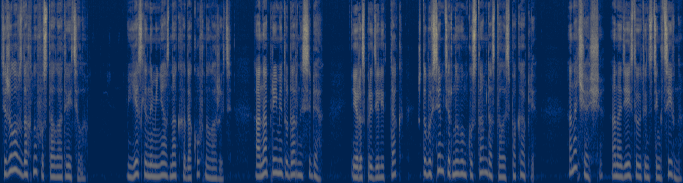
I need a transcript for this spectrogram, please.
Тяжело вздохнув, устало ответила. Если на меня знак ходаков наложить, она примет удар на себя и распределит так, чтобы всем терновым кустам досталось по капле. Она чаще, она действует инстинктивно.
